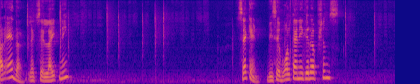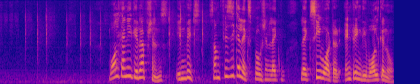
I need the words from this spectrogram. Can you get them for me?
are either let us say lightning Second, we say volcanic eruptions. Volcanic eruptions in which some physical explosion like, like seawater entering the volcano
